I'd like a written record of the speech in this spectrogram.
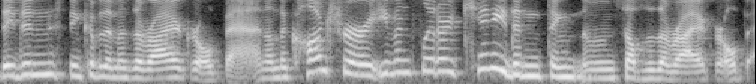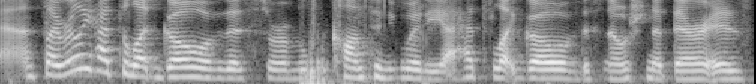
They didn't think of them as a Riot Grrrl band. On the contrary, even Sleater-Kinney didn't think of themselves as a Riot Grrrl band. So I really had to let go of this sort of continuity. I had to let go of this notion that there is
